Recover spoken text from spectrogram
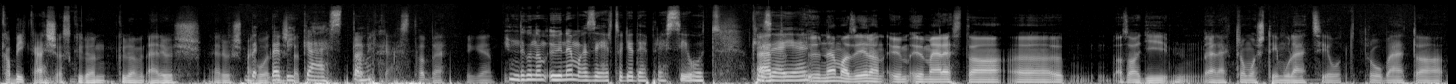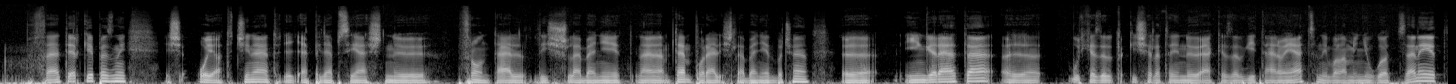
A bikás az külön, külön erős, erős Be, megoldás. bebikázta. Bebikázta be, igen. De gondolom, ő nem azért, hogy a depressziót kezelje. Hát ő nem azért, han- ő, ő már ezt a, az agyi elektromos stimulációt próbálta feltérképezni, és olyat csinált, hogy egy epilepsziás nő frontális lebenyét, nem, nem temporális lebenyét, bocsánat, ö, ingerelte, ö, úgy kezdődött a kísérlet, hogy a nő elkezdett gitáron játszani valami nyugodt zenét,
